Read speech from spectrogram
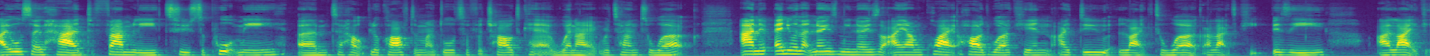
I also had family to support me um, to help look after my daughter for childcare when I returned to work. And if anyone that knows me knows that I am quite hardworking. I do like to work. I like to keep busy. I like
